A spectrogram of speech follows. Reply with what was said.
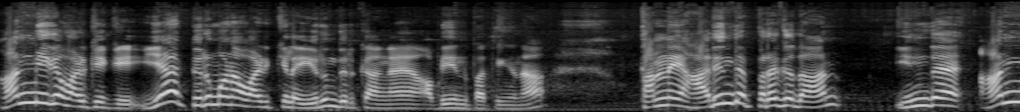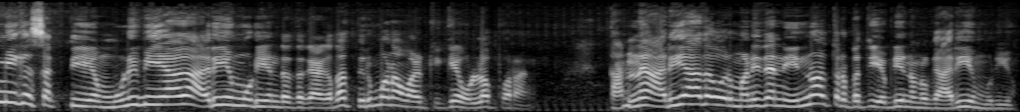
ஆன்மீக வாழ்க்கைக்கு ஏன் திருமண வாழ்க்கையில் இருந்திருக்காங்க அப்படின்னு பார்த்தீங்கன்னா தன்னை அறிந்த பிறகுதான் இந்த ஆன்மீக சக்தியை முழுமையாக அறிய முடியுன்றதுக்காக தான் திருமண வாழ்க்கைக்கே உள்ள போகிறாங்க தன்னை அறியாத ஒரு மனிதன் இன்னொருத்தரை பற்றி எப்படி நம்மளுக்கு அறிய முடியும்?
